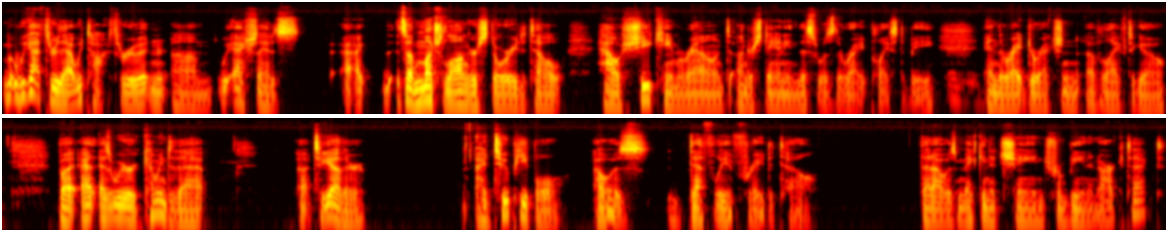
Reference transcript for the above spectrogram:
but we got through that, we talked through it, and um, we actually had a I it's a much longer story to tell how she came around to understanding this was the right place to be and the right direction of life to go. But as, as we were coming to that uh, together, I had two people I was deathly afraid to tell that I was making a change from being an architect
